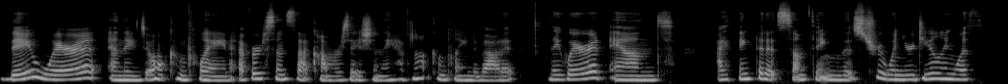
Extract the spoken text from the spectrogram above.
they wear it and they don't complain, ever since that conversation, they have not complained about it. They wear it, and I think that it's something that's true. When you're dealing with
